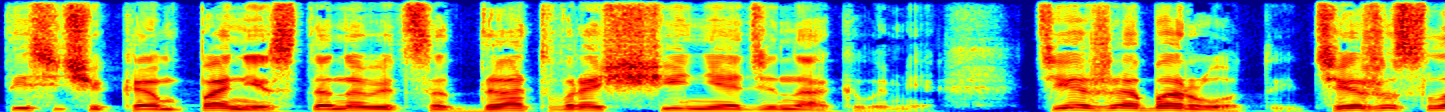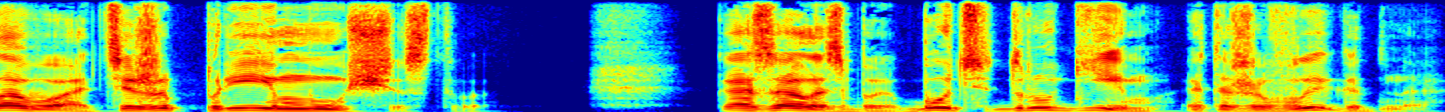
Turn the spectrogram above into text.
тысячи компаний становятся до отвращения одинаковыми. Те же обороты, те же слова, те же преимущества. Казалось бы, будь другим, это же выгодно.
